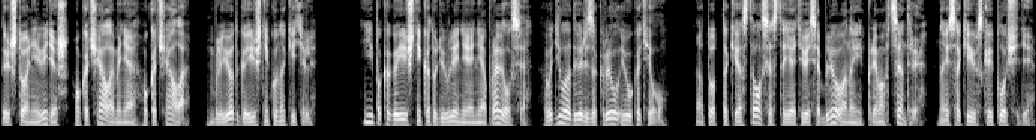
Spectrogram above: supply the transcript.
«Ты что, не видишь? Укачала меня, укачала!» Блюет гаишнику на китель. И пока гаишник от удивления не оправился, водила дверь закрыл и укатил. А тот так и остался стоять весь облеванный прямо в центре, на Исаакиевской площади.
